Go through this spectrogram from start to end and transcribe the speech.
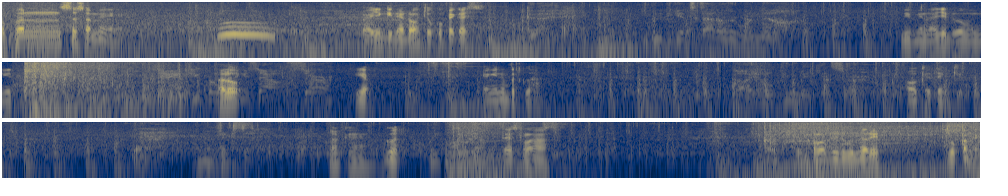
open sesame. Kayaknya gini doang cukup ya guys. Good. Need to get to that other one now. dimin aja dua menit. Halo. ya yang ini buat gua I hope you make it, oke thank you Fixed it. oke good Tesla oke kalau dia dibenerin gua pakai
